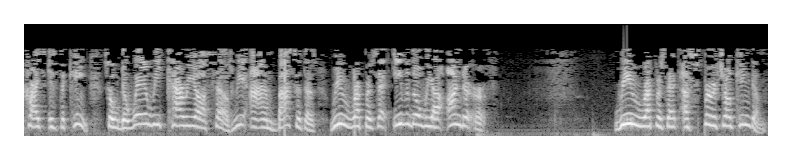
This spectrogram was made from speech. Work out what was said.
Christ is the king. So the way we carry ourselves, we are ambassadors. We represent, even though we are under earth, we represent a spiritual kingdom.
